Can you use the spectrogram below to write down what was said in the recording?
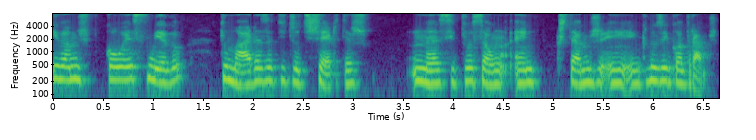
e vamos com esse medo tomar as atitudes certas na situação em que estamos, em, em que nos encontramos.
